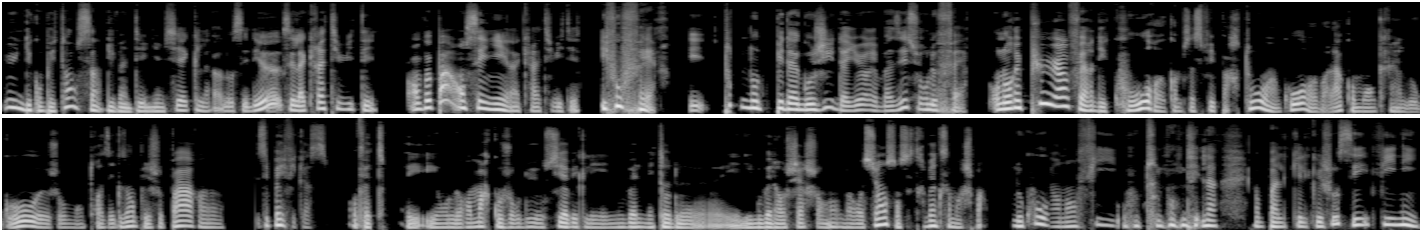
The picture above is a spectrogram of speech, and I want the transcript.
Une des compétences du 21e siècle par l'OCDE, c'est la créativité. On ne peut pas enseigner la créativité. Il faut faire. Et toute notre pédagogie, d'ailleurs, est basée sur le faire. On aurait pu hein, faire des cours, comme ça se fait partout, un cours, voilà, comment on crée un logo, euh, je vous montre trois exemples et je pars. Euh, c'est pas efficace, en fait. Et, on le remarque aujourd'hui aussi avec les nouvelles méthodes euh, et les nouvelles recherches en neurosciences, on sait très bien que ça marche pas. Le cours en amphi où tout le monde est là, on parle quelque chose, c'est fini.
